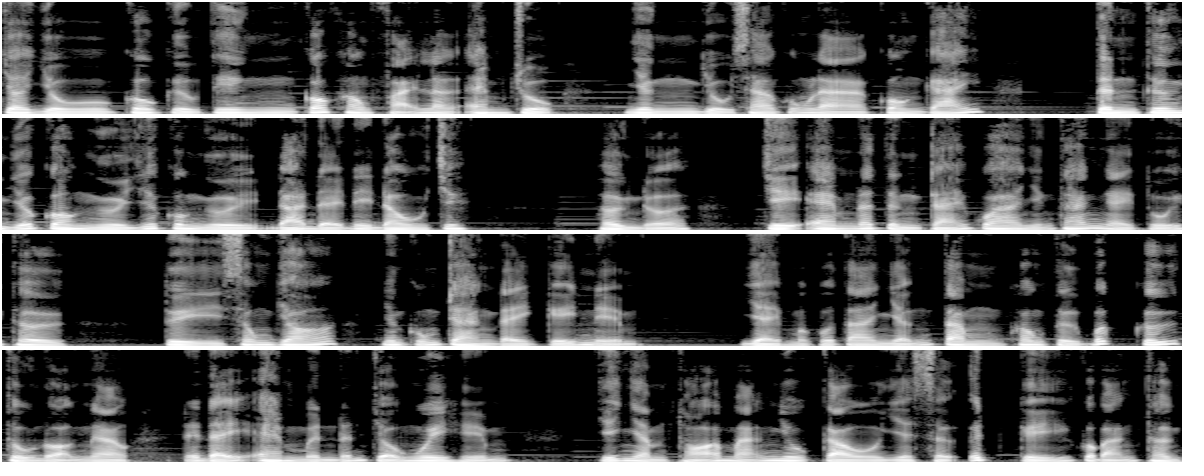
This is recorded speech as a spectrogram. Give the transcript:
Cho dù cô Kiều Tiên có không phải là em ruột, nhưng dù sao cũng là con gái. Tình thương giữa con người với con người đã để đi đâu chứ. Hơn nữa, chị em đã từng trải qua những tháng ngày tuổi thơ. Tuy sóng gió nhưng cũng tràn đầy kỷ niệm. Vậy mà cô ta nhẫn tâm không từ bất cứ thủ đoạn nào để đẩy em mình đến chỗ nguy hiểm, chỉ nhằm thỏa mãn nhu cầu về sự ích kỷ của bản thân.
